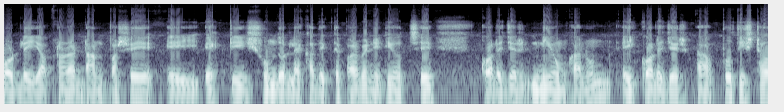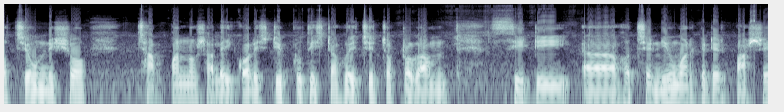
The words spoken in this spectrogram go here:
করলেই আপনারা ডান পাশে এই একটি সুন্দর লেখা দেখতে পারবেন। এটি হচ্ছে কলেজের নিয়ম কানুন এই কলেজের প্রতিষ্ঠা হচ্ছে উনিশশো ছাপ্পান্ন সালে। এই কলেজটি প্রতিষ্ঠা হয়েছে চট্টগ্রাম সিটি হচ্ছে নিউ মার্কেটের পাশে।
